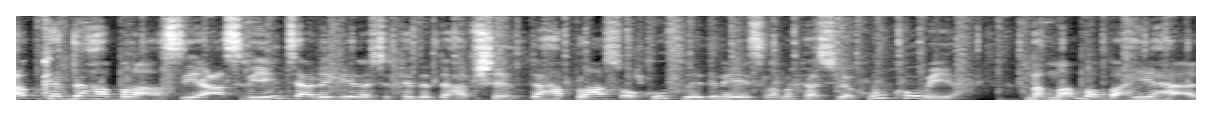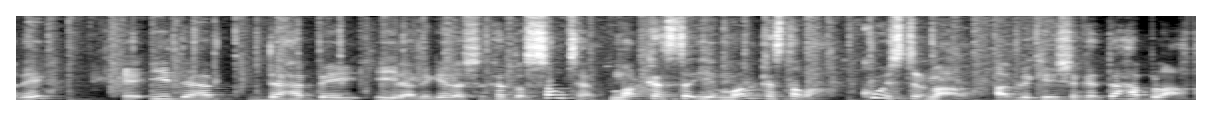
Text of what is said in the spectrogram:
Abka dahab las iyo casriyeynta adeegyada shirkadda dahab shell. Dahab las oo kuu fudaydinaya islamarkaasina kuu koobaya dhammaanba baahiyaha adeeg ee edahab dahabbay iyo adeegyada shirkadda somtel mar kasta iyo mar kastaba ku isticmaal ablicathonka dahab las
